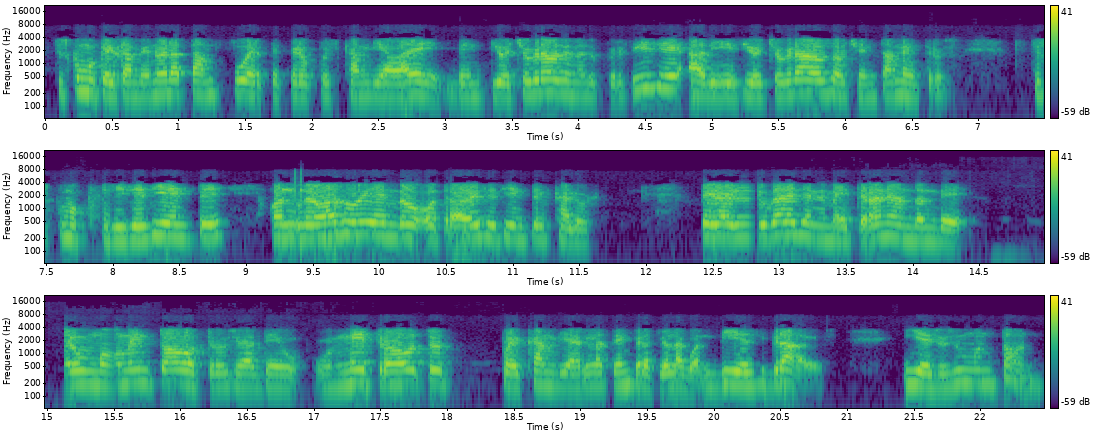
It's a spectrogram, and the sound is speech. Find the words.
entonces como que el cambio no era tan fuerte, pero pues cambiaba de 28 grados en la superficie a 18 grados a 80 metros, entonces como que sí se siente, cuando uno va subiendo otra vez se siente el calor, pero hay lugares en el Mediterráneo en donde de un momento a otro, o sea, de un metro a otro, puede cambiar la temperatura del agua 10 grados y eso es un montón.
